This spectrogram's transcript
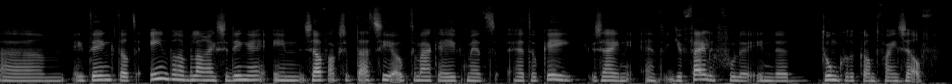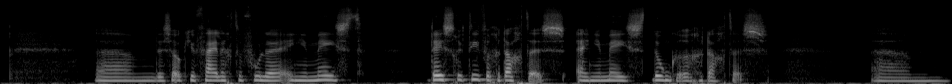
Um, ik denk dat een van de belangrijkste dingen in zelfacceptatie ook te maken heeft met het oké zijn en je veilig voelen in de donkere kant van jezelf. Um, dus ook je veilig te voelen in je meest destructieve gedachten en je meest donkere gedachten. Um,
